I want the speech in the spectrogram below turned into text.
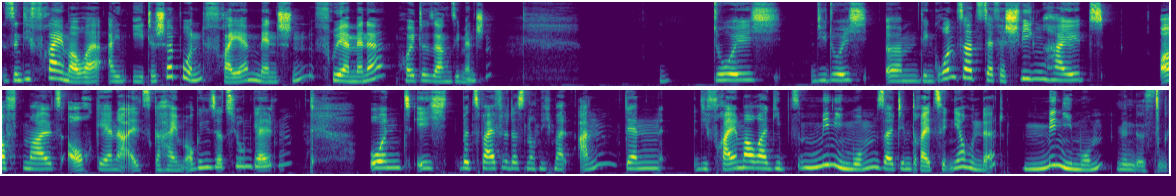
sind die Freimaurer ein ethischer Bund freier Menschen, früher Männer, heute sagen sie Menschen, durch die durch ähm, den Grundsatz der Verschwiegenheit oftmals auch gerne als Geheimorganisation gelten. Und ich bezweifle das noch nicht mal an, denn die Freimaurer gibt es Minimum seit dem 13. Jahrhundert. Minimum. Mindestens.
